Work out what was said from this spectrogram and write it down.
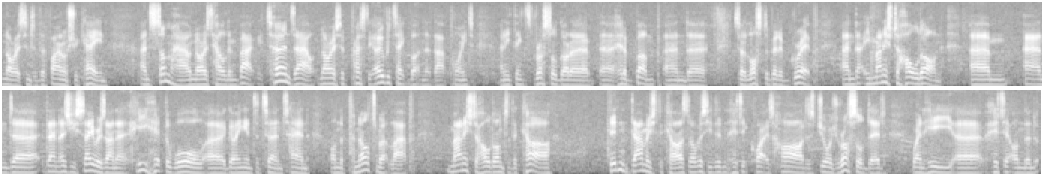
Norris into the final chicane, and somehow Norris held him back. It turns out Norris had pressed the overtake button at that point, and he thinks Russell got a uh, hit a bump and uh, so lost a bit of grip, and he managed to hold on. Um, and uh, then, as you say, Rosanna, he hit the wall uh, going into turn 10 on the penultimate lap, managed to hold on to the car, didn't damage the car, so obviously didn't hit it quite as hard as George Russell did when he uh, hit it on the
